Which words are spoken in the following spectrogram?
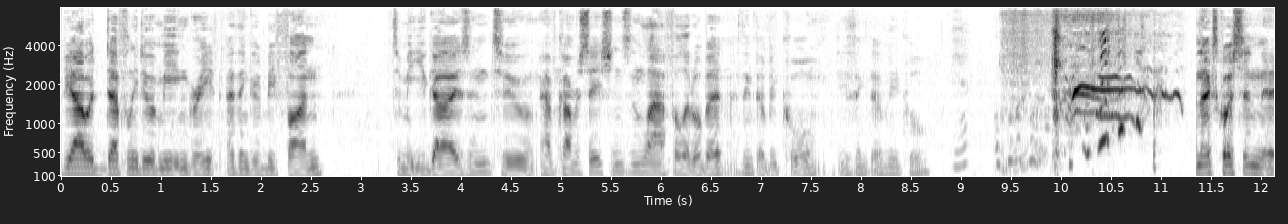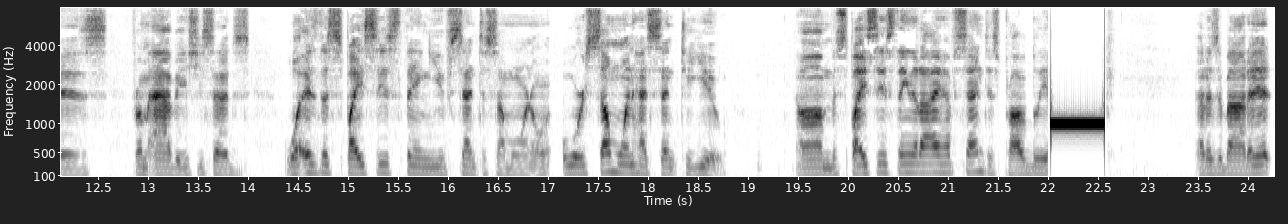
yeah, I would definitely do a meet and greet. I think it would be fun to meet you guys and to have conversations and laugh a little bit. I think that'd be cool. Do you think that'd be cool? Yeah. Next question is from Abby. She says, "What is the spiciest thing you've sent to someone or or someone has sent to you?" Um, the spiciest thing that I have sent is probably. that is about it.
